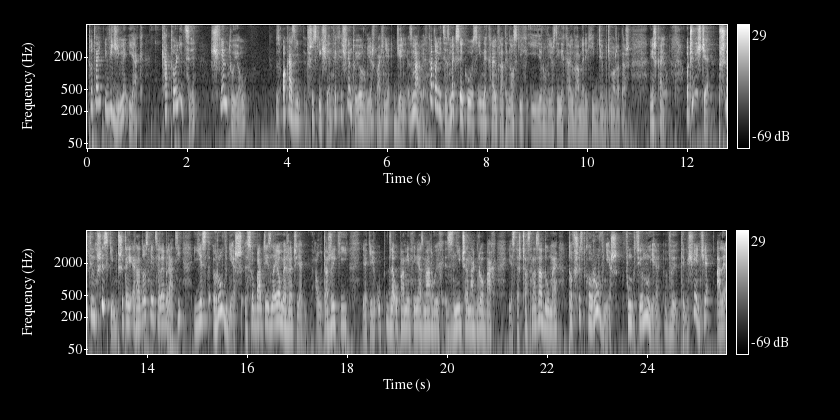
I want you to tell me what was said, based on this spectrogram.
Tutaj widzimy, jak katolicy świętują z okazji Wszystkich Świętych świętują również właśnie Dzień Zmarłych. Katolicy z Meksyku, z innych krajów latynoskich i również z innych krajów Ameryki, gdzie być może też mieszkają. Oczywiście przy tym wszystkim, przy tej radosnej celebracji jest również, są bardziej znajome rzeczy jak ołtarzyki, jakieś dla upamiętnienia zmarłych, znicze na grobach, jest też czas na zadumę. To wszystko również funkcjonuje w tym święcie, ale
